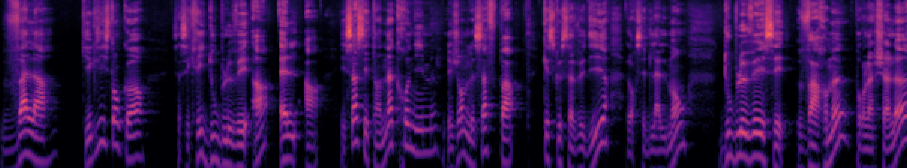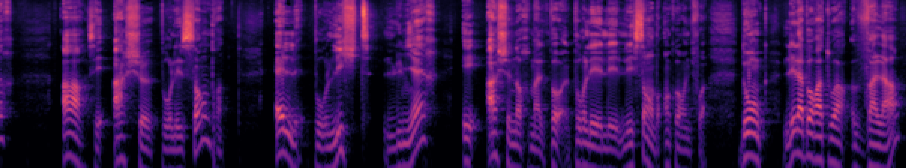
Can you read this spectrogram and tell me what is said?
Vala, qui existe encore. Ça s'écrit W-A-L-A. Et ça, c'est un acronyme. Les gens ne le savent pas. Qu'est-ce que ça veut dire? Alors, c'est de l'allemand. W, c'est Warme pour la chaleur. A, c'est H pour les cendres. L pour Licht, lumière. Et H normal pour, les, cendres, encore une fois. Donc, les laboratoires Vala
